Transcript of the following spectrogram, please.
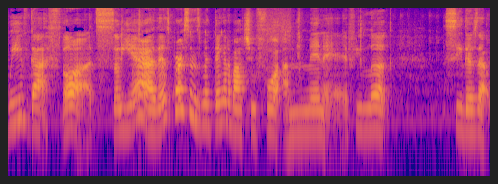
We've got thoughts. So yeah, this person's been thinking about you for a minute. If you look, see there's that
